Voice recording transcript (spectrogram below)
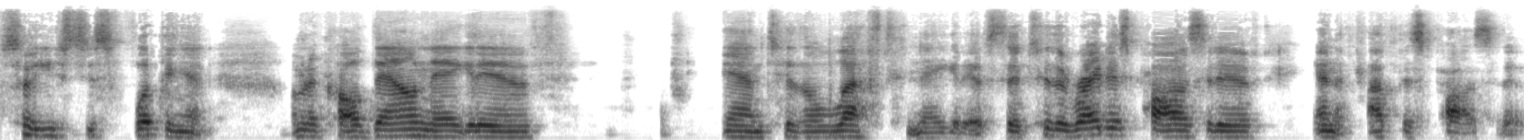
So used to flipping it. I'm going to call down negative and to the left negative. So to the right is positive and up is positive.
